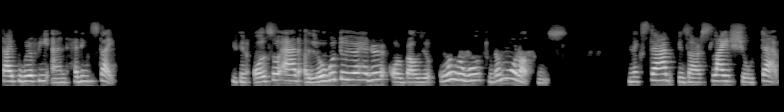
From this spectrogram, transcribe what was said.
typography and heading type. You can also add a logo to your header or browse your own logo to the more options. Next tab is our slideshow tab.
